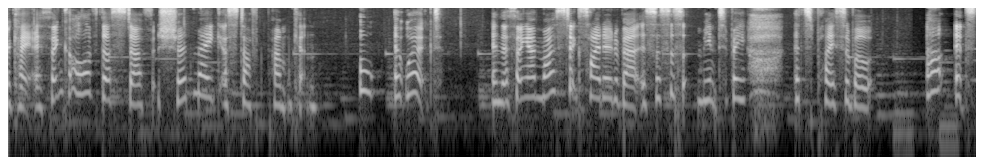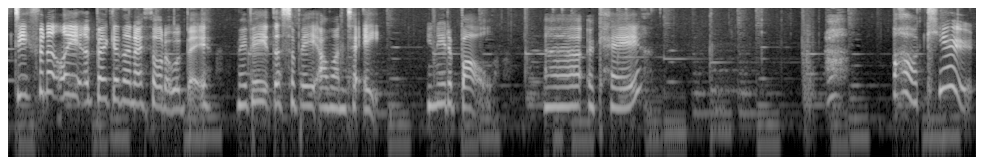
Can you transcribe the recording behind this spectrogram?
Okay, I think all of this stuff should make a stuffed pumpkin. Oh, it worked. And the thing I'm most excited about is this is meant to be, it's placeable. Oh, it's definitely bigger than I thought it would be. Maybe this will be our one to eat. You need a bowl. Uh, okay. Oh, cute.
